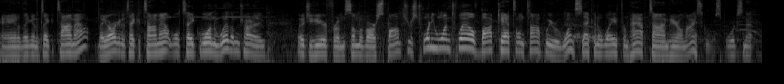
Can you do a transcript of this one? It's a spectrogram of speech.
And are they going to take a timeout? They are going to take a timeout. We'll take one with them, trying to let you hear from some of our sponsors. 21 12, Bobcats on top. We were one second away from halftime here on iSchool Sports Network.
